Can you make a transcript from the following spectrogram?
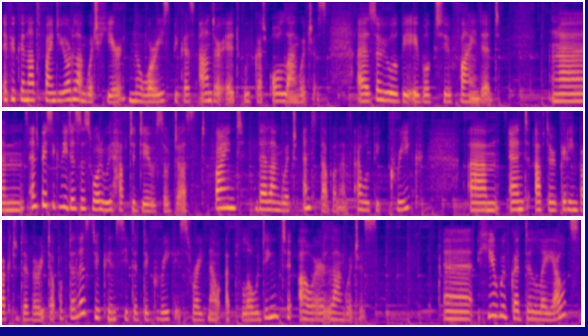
If you cannot find your language here, no worries, because under it we've got all languages, uh, so you will be able to find it. Um, and basically this is what we have to do. So just find the language and tap on it. I will pick Greek. Um, and after getting back to the very top of the list, you can see that the Greek is right now uploading to our languages. Uh, here we've got the layouts.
